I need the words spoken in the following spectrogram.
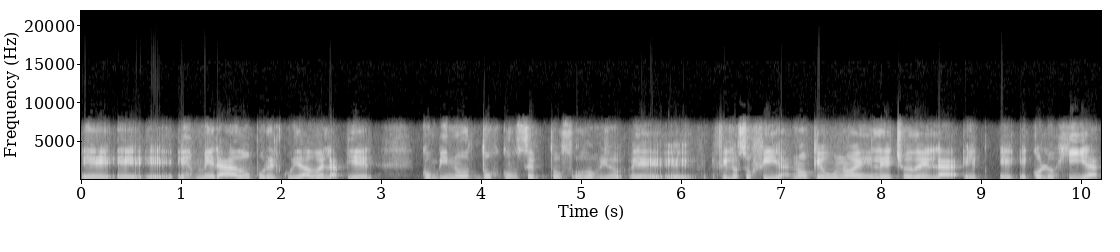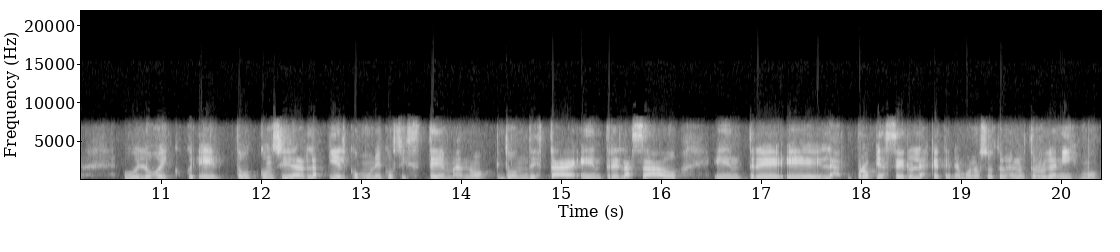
eh, eh, esmerado por el cuidado de la piel, combinó dos conceptos o dos eh, filosofías, ¿no? que uno es el hecho de la ecología, los, eh, considerar la piel como un ecosistema, ¿no? donde está entrelazado entre eh, las propias células que tenemos nosotros en nuestro organismo,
